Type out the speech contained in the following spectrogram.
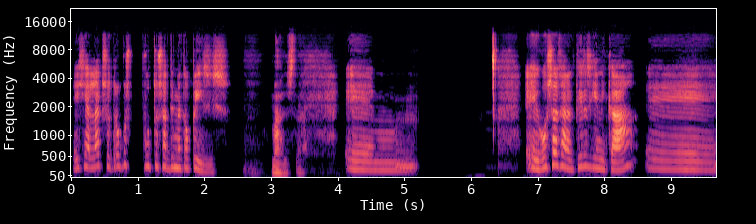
Έχει αλλάξει ο τρόπος που τους αντιμετωπίζεις. Μάλιστα. Ε, μ, εγώ σαν χαρακτήρας γενικά ε,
